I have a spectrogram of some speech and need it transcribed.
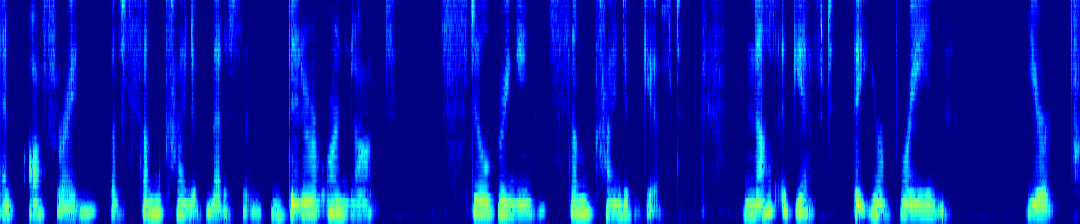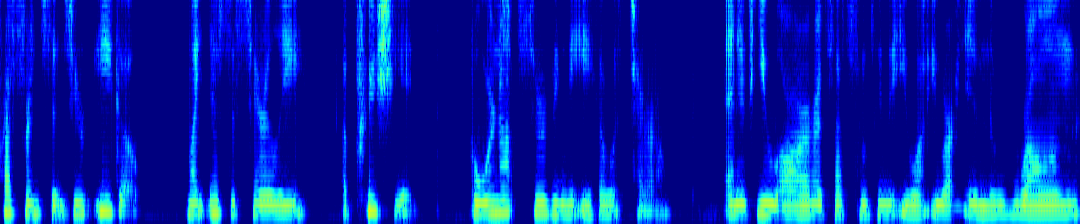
an offering of some kind of medicine, bitter or not, still bringing some kind of gift? Not a gift that your brain, your preferences, your ego might necessarily appreciate, but we're not serving the ego with tarot. And if you are, if that's something that you want, you are in the wrong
